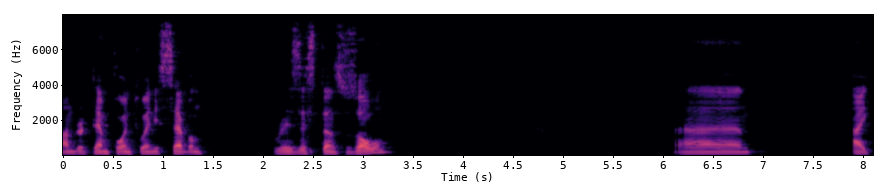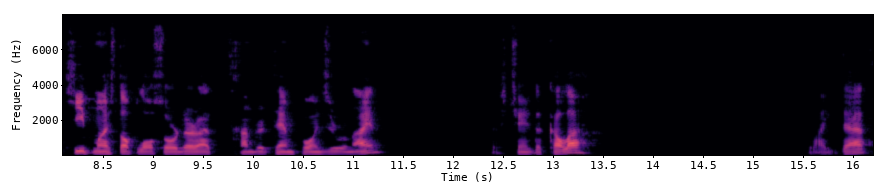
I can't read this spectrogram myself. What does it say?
110.27 resistance zone. And I keep my stop loss order at 110.09 let's change the color. Like that.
